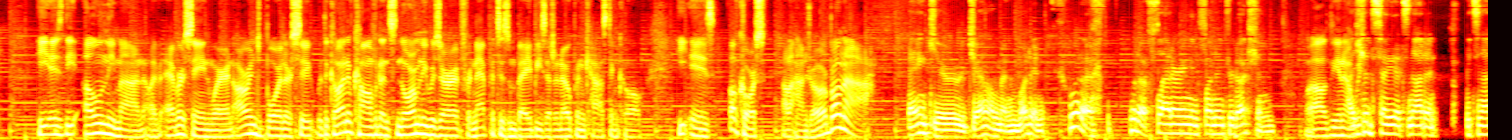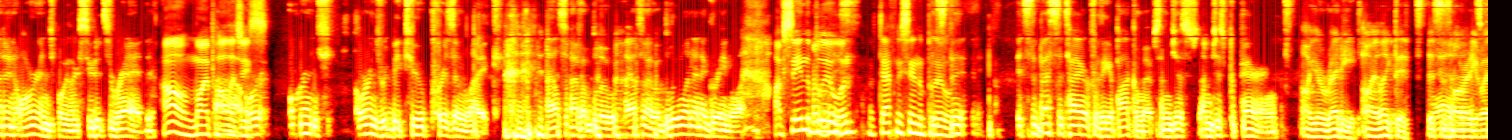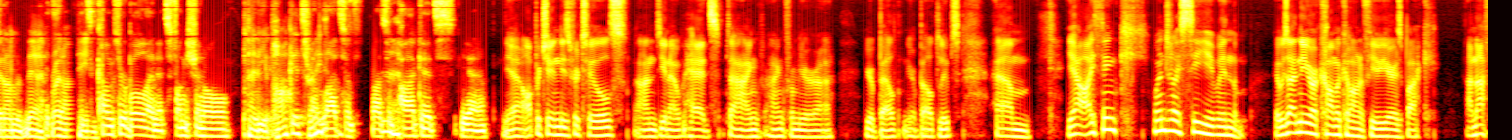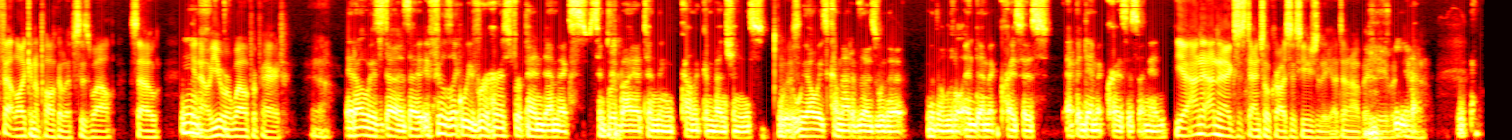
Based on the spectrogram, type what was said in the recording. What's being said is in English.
He is the only man I've ever seen wear an orange boiler suit with the kind of confidence normally reserved for nepotism babies at an open casting call. He is, of course, Alejandro Arbona. Thank you, gentlemen. What an what a what a flattering and fun introduction. Well, you know, I we, should say it's not an it's not an orange boiler suit. It's red. Oh, my apologies. Uh, or, orange orange would be too prison like. I also have a blue. I also have a blue one and a green one. I've seen the blue oh, one. I've definitely seen the blue. It's the, it's the best attire for the apocalypse. I'm just I'm just preparing. Oh, you're ready. Oh, I like this. This yeah, is already right on. Yeah, right on. Team. It's comfortable and it's functional. Plenty of pockets, right? Lots of lots yeah. of pockets. Yeah. Yeah, opportunities for tools and you know heads to hang hang from your uh, your belt your belt loops. Um, yeah, I think when did I see you in them? It was at New York Comic Con a few years back, and that felt like an apocalypse as well. So mm. you know you were well prepared. Yeah, it always does. It feels like we've rehearsed for pandemics simply by attending comic conventions. We, we always come out of those with a with a little endemic crisis, epidemic crisis. I mean, yeah, and, and an existential crisis usually. I don't know about you, but yeah. you know.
